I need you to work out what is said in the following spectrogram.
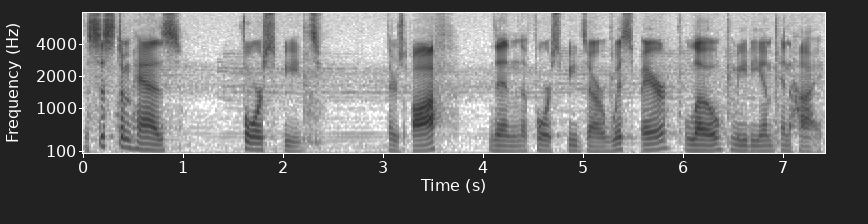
The system has four speeds. There's off, then the four speeds are whisper, low, medium, and high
